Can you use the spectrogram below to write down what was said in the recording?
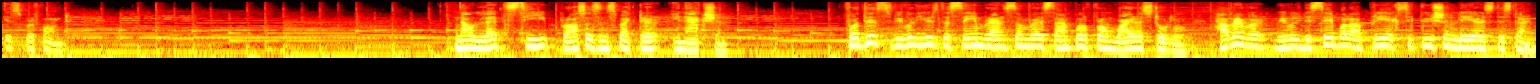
is performed. Now let's see Process Inspector in action. For this, we will use the same ransomware sample from VirusTotal. However, we will disable our pre-execution layers this time.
